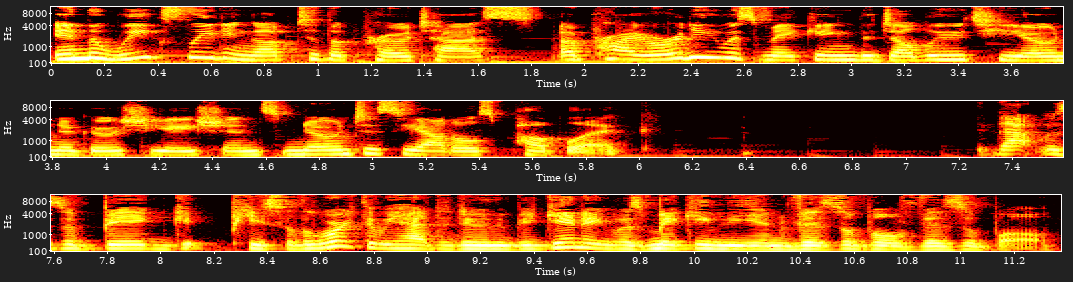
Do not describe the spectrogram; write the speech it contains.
In the weeks leading up to the protests, a priority was making the WTO negotiations known to Seattle's public. That was a big piece of the work that we had to do in the beginning was making the invisible visible.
